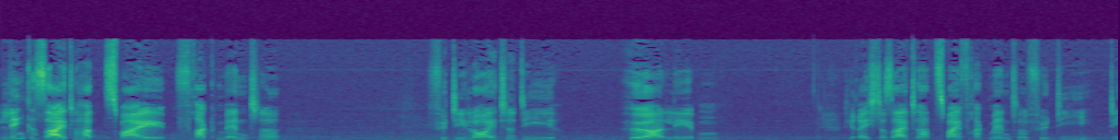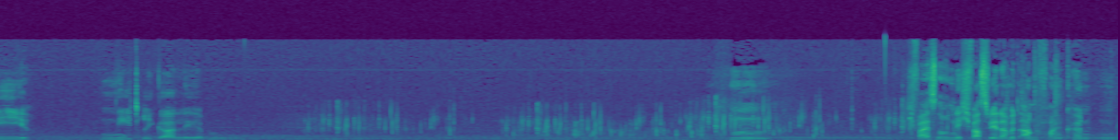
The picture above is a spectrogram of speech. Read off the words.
linke Seite hat zwei Fragmente für die Leute, die höher leben. Die rechte Seite hat zwei Fragmente für die, die niedriger leben. Hm. Ich weiß noch nicht, was wir damit anfangen könnten.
